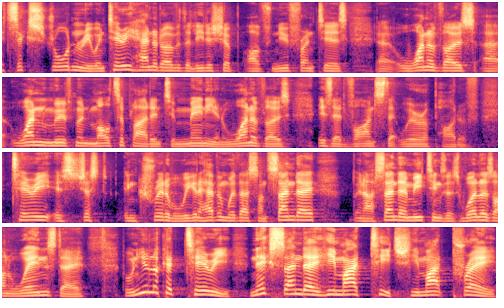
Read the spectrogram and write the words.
It's extraordinary. When Terry handed over the leadership of Newfrontiers, uh, one of those, uh, one movement multiplied into many, and one of those is Advance that we're a part of. Terry is just incredible. We're going to have him with us on Sunday in our Sunday meetings as well as on Wednesday. But when you look at Terry, next Sunday he might teach, he might pray,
